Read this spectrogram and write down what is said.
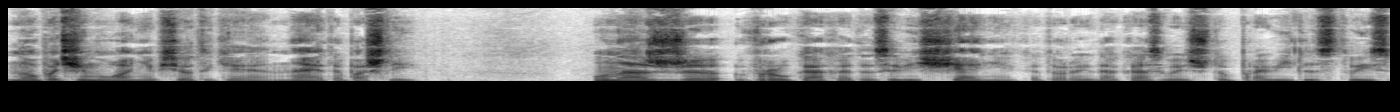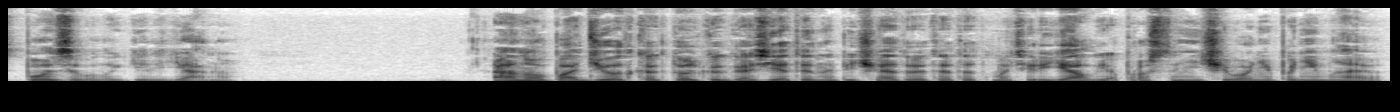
Но почему они все-таки на это пошли? У нас же в руках это завещание, которое доказывает, что правительство использовало Гильяну. Оно падет, как только газеты напечатают этот материал. Я просто ничего не понимаю.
